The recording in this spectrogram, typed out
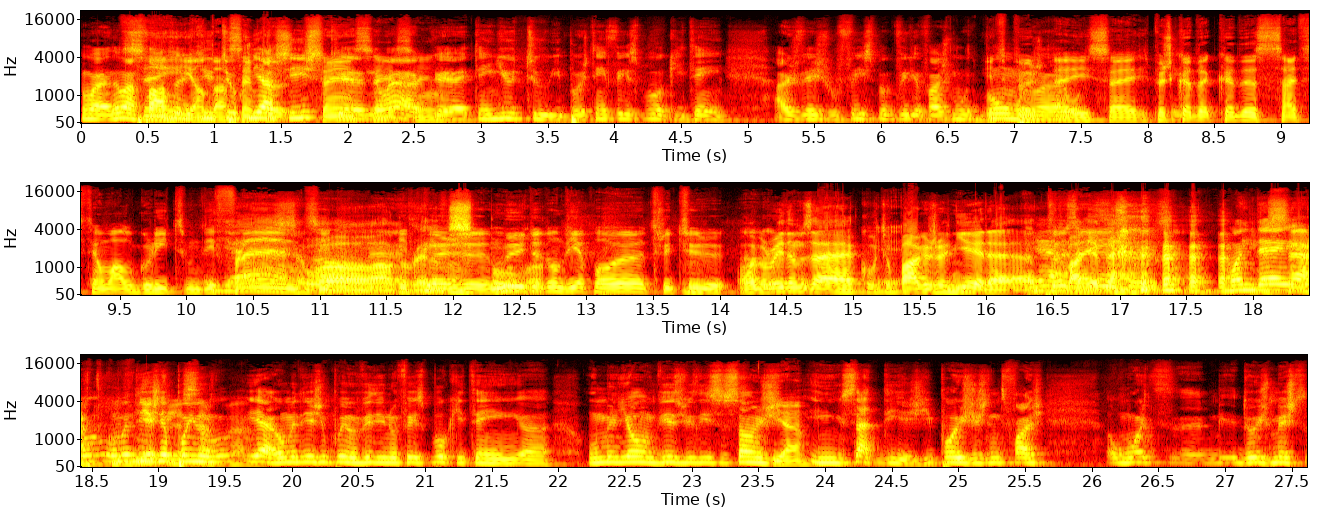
Não é, não é Sim, fácil. e Tu, andar tu sempre- conheces isto, sim, que sim, não é? sim. Que tem YouTube e depois tem Facebook e tem. Às vezes o Facebook vídeo faz muito E bom. depois, eh, é isso, é. E depois cada, cada site tem um algoritmo diferente. E- Oh, e depois algoritmos, uh, porra. muda de um dia para o outro e tu. Algoritmos é que tu pagas o dinheiro, é, Yeah. tu é isso, é isso. One day, uma dia aquilo põe é um, yeah, uma dia a gente põe um vídeo no Facebook e tem uh, um milhão de visualizações Yeah. em sete dias e depois a gente faz um outro, uh, dois meses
